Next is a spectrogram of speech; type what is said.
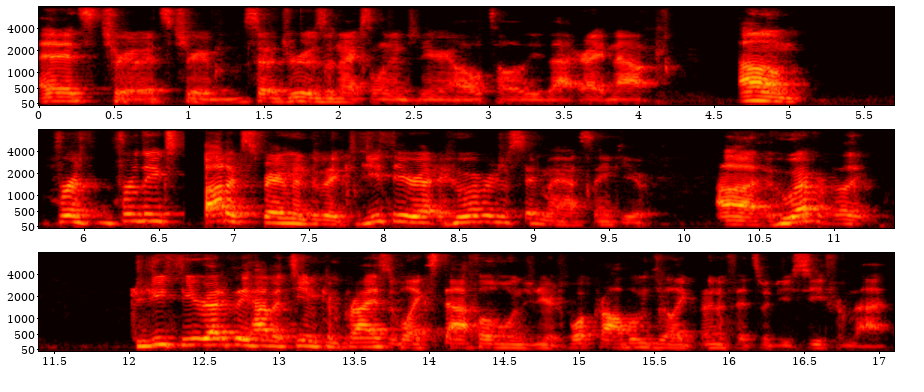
It's true. It's true. So Drew is an excellent engineer. I'll tell you that right now. Um, for for the thought experiment it, could you theoretically whoever just saved my ass, thank you. Uh, whoever like could you theoretically have a team comprised of like staff level engineers? What problems or like benefits would you see from that?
